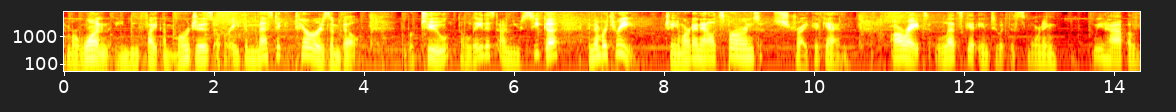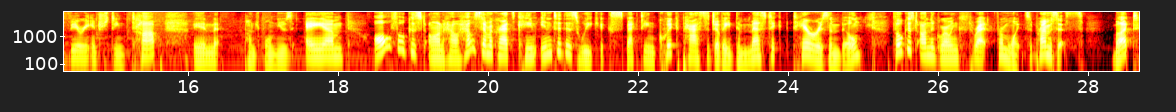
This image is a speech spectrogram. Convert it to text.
Number one, a new fight emerges over a domestic terrorism bill. Number two, the latest on USICA. And number three, J Mart and Alex Burns strike again. All right, let's get into it this morning. We have a very interesting top in Punchbowl News AM all focused on how House Democrats came into this week expecting quick passage of a domestic terrorism bill focused on the growing threat from white supremacists. But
